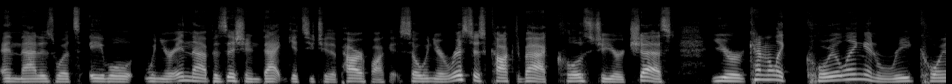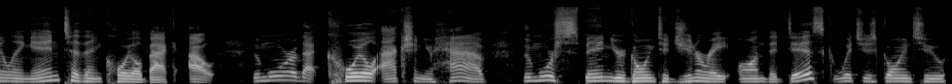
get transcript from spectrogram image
and that is what's able when you're in that position that gets you to the power pocket. So when your wrist is cocked back close to your chest, you're kind of like coiling and recoiling in to then coil back out the more of that coil action you have, the more spin you're going to generate on the disc, which is going to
